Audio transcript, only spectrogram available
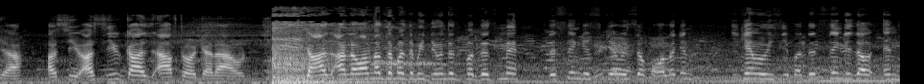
yeah. I'll see you. I'll see you guys after I get out. Guys, I know I'm not supposed to be doing this, but this man, this thing is scary so far. Look, you can't really see, but this thing is uh, in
